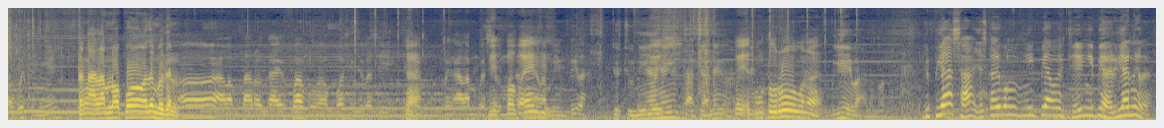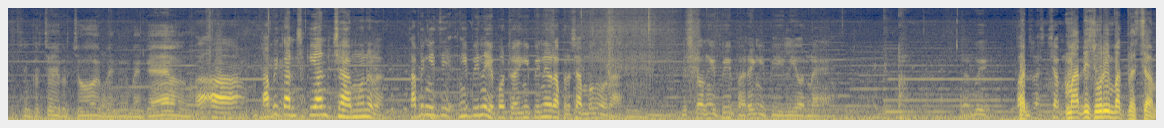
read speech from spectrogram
apa jenenge? Teng alam nopo ngoten mboten? Oh, alam taro kaifa bu apa sih jelas sih? Gak. Ning alam pokoknya alam di- mimpi lah. Di dunia Yes. ini keadaannya Kayak wong turu ngono. piye Pak ning kono? Ya biasa, ya sekali wong ngipi awake dhewe ngipi harian lah. Sing kerja ya kerja, bengkel-bengkel. Heeh. Tapi kan sekian jam ngono lah. Tapi ngipi ngipine ya padha ngipine ora bersambung ora. Wis kok ngipi bareng ngipi liyone. Lah kuwi 14 jam. Mati suri 14 jam.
